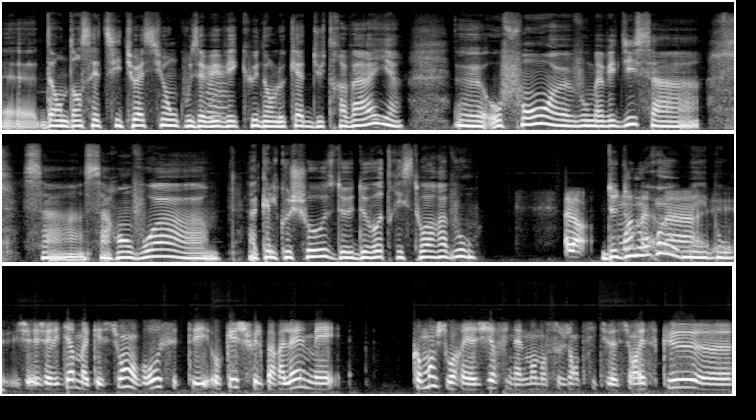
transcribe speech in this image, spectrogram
Euh, dans, dans, cette situation que vous avez vécue dans le cadre du travail, euh, au fond, euh, vous m'avez dit ça, ça, ça renvoie à, à quelque chose de, de, votre histoire à vous. Alors, de douloureux, mais bon. J'allais dire ma question, en gros, c'était ok, je fais le parallèle, mais comment je dois réagir finalement dans ce genre de situation? Est-ce que euh,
